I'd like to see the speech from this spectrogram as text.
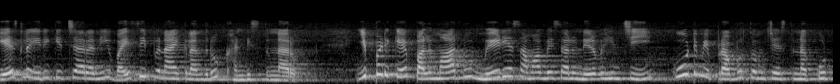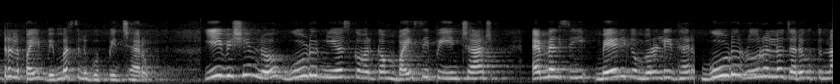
కేసులో ఇరికిచ్చారని వైసీపీ నాయకులందరూ ఖండిస్తున్నారు. ఇప్పటికే పలుమార్లు మీడియా సమావేశాలు నిర్వహించి కూటమి ప్రభుత్వం చేస్తున్న కుట్రలపై విమర్శలు గుప్పించారు. ఈ విషయంలో గూడూరు నియోజకవర్గం YCP in charge MLC Meriga Muralidhar గూడు రూరల్లో జరుగుతున్న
